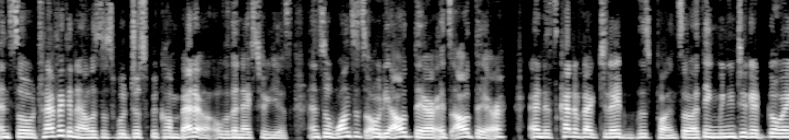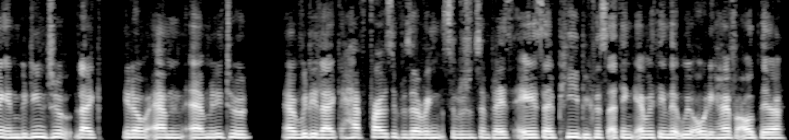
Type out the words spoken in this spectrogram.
And so traffic analysis would just become better over the next few years. And so once it's already out there, it's out there and it's kind of like too late at this point. So I think we need to get going and we need to like, you know, um, um we need to uh, really like have privacy preserving solutions in place ASAP because I think everything that we already have out there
